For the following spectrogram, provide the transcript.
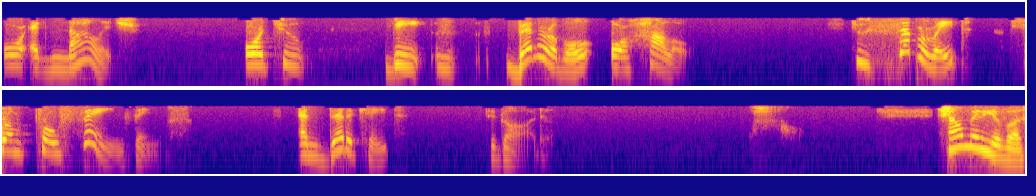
or acknowledge or to be venerable or hallow, to separate from profane things and dedicate to God. Wow. How many of us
